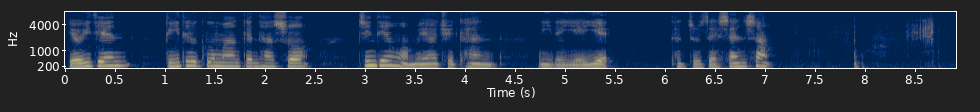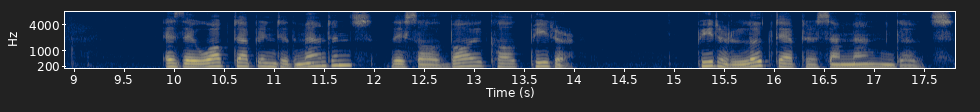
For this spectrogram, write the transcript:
有一天，迪特姑妈跟他说：“今天我们要去看你的爷爷，他住在山上。” As they walked up into the mountains, they saw a boy called Peter. Peter looked after some mountain goats.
